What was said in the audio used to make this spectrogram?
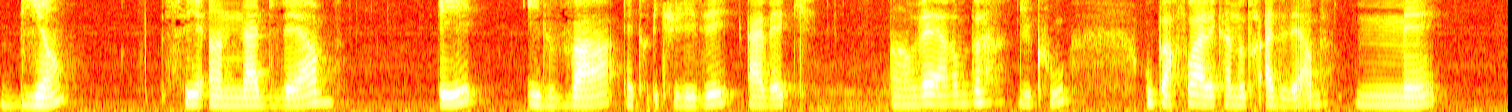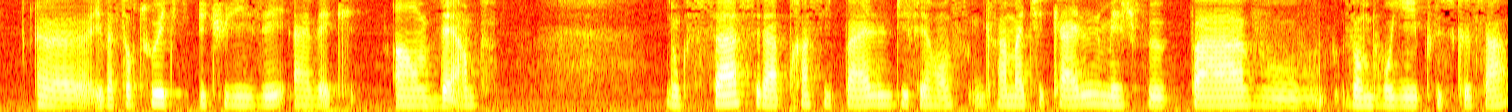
bien, c'est un adverbe et il va être utilisé avec un verbe, du coup, ou parfois avec un autre adverbe, mais euh, il va surtout être utilisé avec un verbe. Donc ça, c'est la principale différence grammaticale, mais je veux pas vous embrouiller plus que ça,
